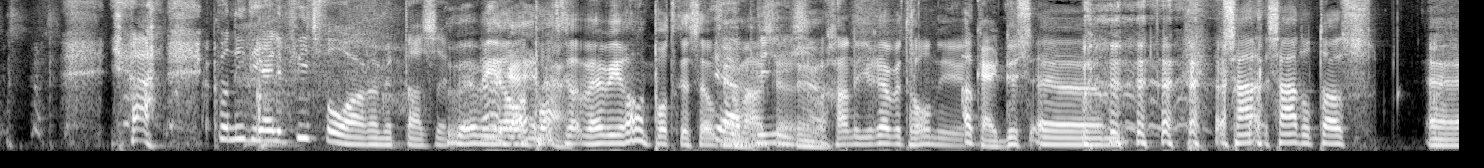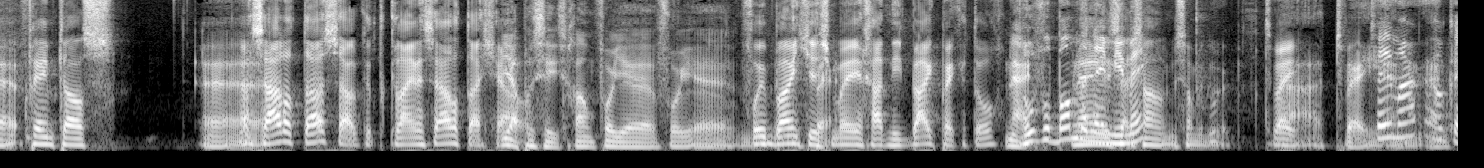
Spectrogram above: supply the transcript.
ja, ik wil niet die hele fiets vol hangen met tassen. We hebben, hier al een nou. podcast, we hebben hier al een podcast over Ja, gemaakt. precies. dus Ja. We gaan die rabbit hole nu. Oké, dus ehm, za- zadeltas, eh frametas. Eh, Nou, zadeltas zou ik het kleine zadeltasje ja, precies. Gewoon voor je... Voor je, Voor je bandjes, maar je gaat niet bikepacken, toch? Nee. Hoeveel banden neem je zo- mee? Zo, zo bedoel ik. Twee. Ja, twee. Twee en- maar? Oké.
